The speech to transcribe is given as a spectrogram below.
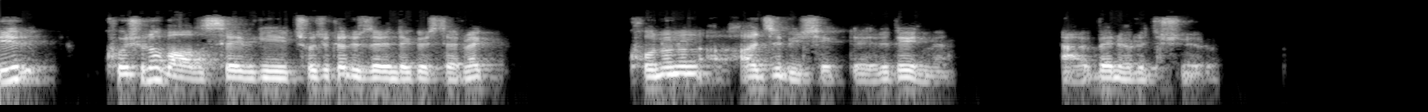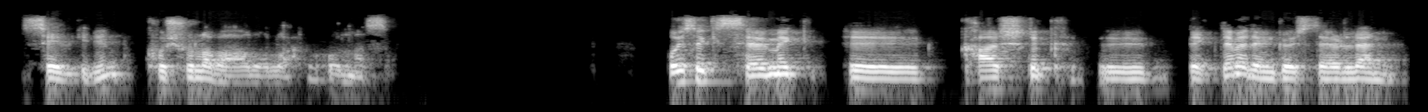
Bir koşula bağlı sevgiyi çocuklar üzerinde göstermek konunun acı bir şekli değil mi? Yani ben öyle düşünüyorum. Sevginin koşula bağlı olması. Oysa ki sevmek e, karşılık e, beklemeden gösterilen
